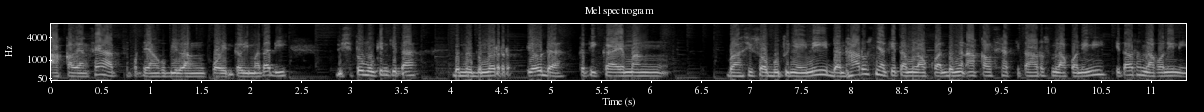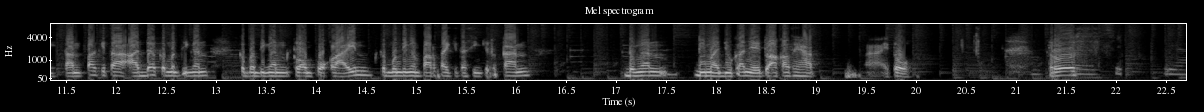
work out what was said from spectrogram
akal yang sehat seperti yang aku bilang poin kelima tadi, di situ mungkin kita bener-bener ya udah ketika emang mahasiswa butuhnya ini dan harusnya kita melakukan dengan akal sehat kita harus melakukan ini kita harus melakukan ini. Tanpa kita ada kepentingan kepentingan kelompok lain kepentingan partai kita singkirkan dengan dimajukan yaitu akal sehat. Nah itu. Terus ya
